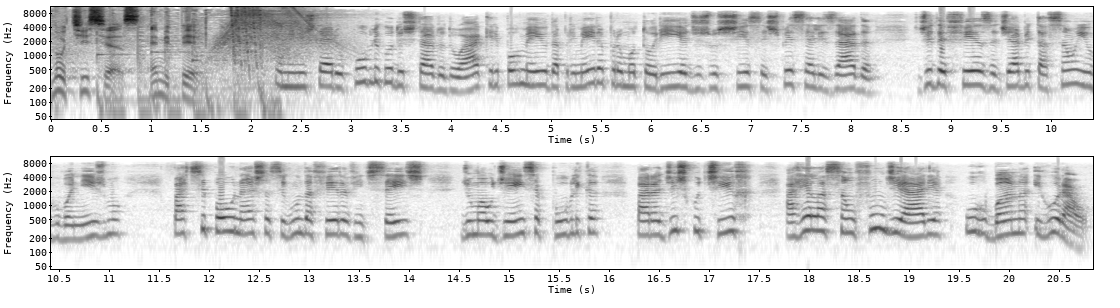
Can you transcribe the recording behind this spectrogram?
Notícias MP. O Ministério Público do Estado do Acre, por meio da primeira Promotoria de Justiça Especializada de Defesa de Habitação e Urbanismo, participou nesta segunda-feira, 26, de uma audiência pública para discutir a relação fundiária urbana e rural.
